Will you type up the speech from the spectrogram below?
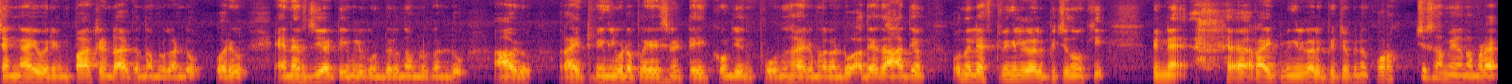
ചെങ്ങായി ഒരു ഇമ്പാക്റ്റ് ഉണ്ടാക്കുന്ന നമ്മൾ കണ്ടു. ഒരു എനർജി ആ ടീമിൽ കൊണ്ടുവരുന്ന നമ്മൾ കണ്ടു. ആ ഒരു റൈറ്റ് വിങ്ങിലൂടെ പ്ലേയേഴ്സിനെ ടേക്ക് ഓൺ ചെയ്ത് പോകുന്ന കാര്യം നമ്മൾ കണ്ടു. അതായത് ആദ്യം ഒന്ന് ലെഫ്റ്റ് വിങ്ങിൽ കളിപ്പിച്ച് നോക്കി. പിന്നെ റൈറ്റ് വിങ്ങിൽ കളിപ്പിച്ചു. പിന്നെ കുറച്ച് സമയം നമ്മുടെ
